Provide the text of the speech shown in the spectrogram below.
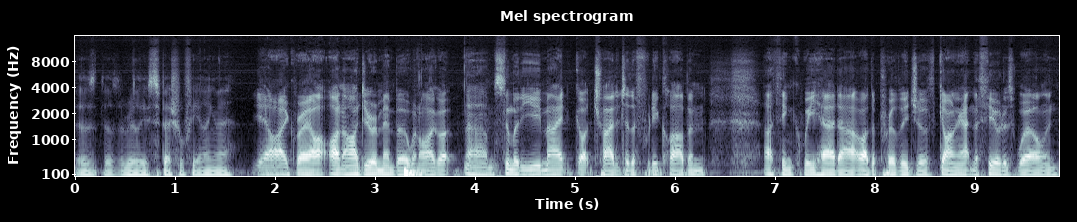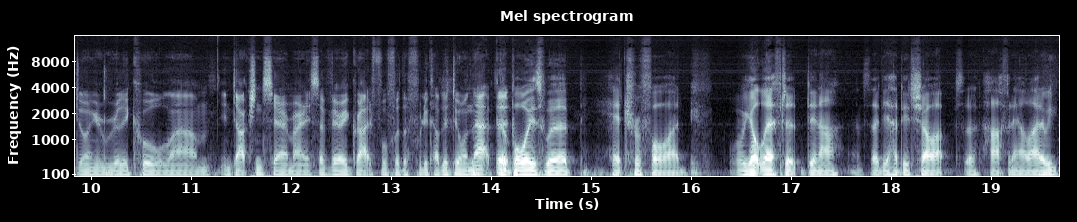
was there was a really special feeling there. Yeah, I agree. I, and I do remember when I got, um, similar to you, mate, got traded to the footy club, and I think we had uh, I had the privilege of going out in the field as well and doing a really cool um, induction ceremony. So very grateful for the footy club for doing that. the boys were petrified. We got left at dinner and said you had to show up. So half an hour later, we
